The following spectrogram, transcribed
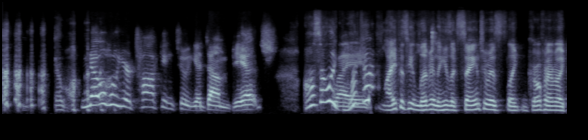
come on. Know who you're talking to, you dumb bitch. Also, like, what kind of life is he living that he's like saying to his like girlfriend ever like,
